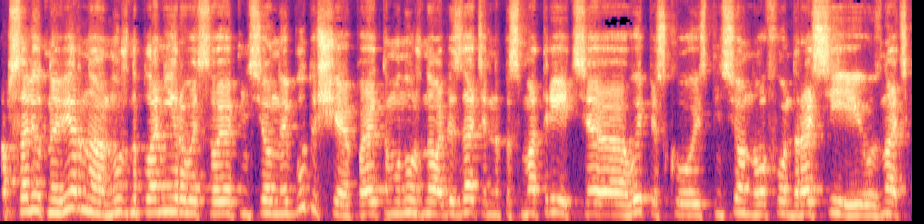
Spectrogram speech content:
Абсолютно верно. Нужно планировать свое пенсионное будущее, поэтому нужно обязательно посмотреть э, выписку из Пенсионного фонда России и узнать,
